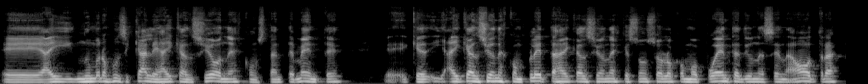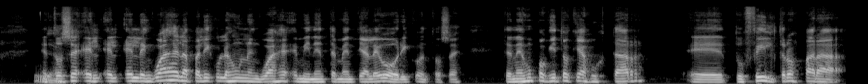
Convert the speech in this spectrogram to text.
eh, hay números musicales, hay canciones constantemente, eh, que, hay canciones completas, hay canciones que son solo como puentes de una escena a otra. Entonces, el, el- el lenguaje de la película es un lenguaje eminentemente alegórico, entonces tenés un poquito que ajustar eh, tus filtros para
